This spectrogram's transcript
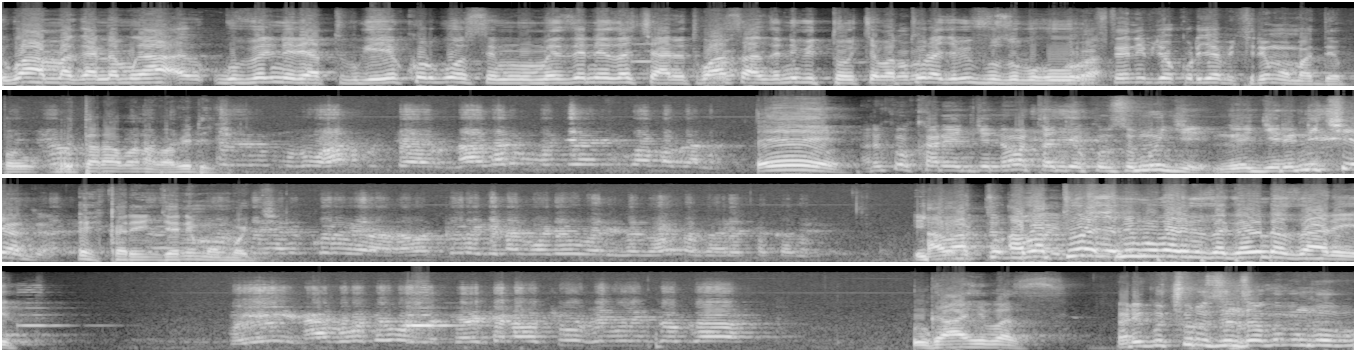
rwamagana mwa guverineri yatubwiye ko rwose mumeze neza cyane twasanze n'ibitoki abaturage bivuza ubuhuha bafite n'ibyo kurya bikiri mu madepo utarabona ababirya. Eee ariko karenge nawe atangiye kuza umujyi mwegere n'ikiyaga. Eh karenge ni mu mujyi abaturage ntibubahiriza gahunda za leta. Eh, ntabwo bajya bubahiriza cyane cyane abacuruzi b'inzoga ngaho ibaze bari gucuruza inzoga ubu ngubu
